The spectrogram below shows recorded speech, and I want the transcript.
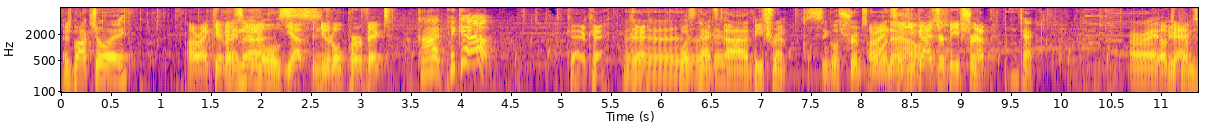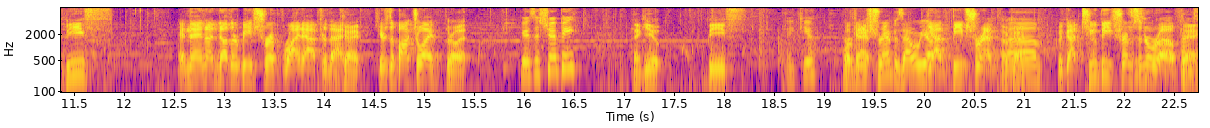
There's bok choy. All right. Give and us noodles. A, yep. Noodle. Perfect. God, pick it up. Okay, okay, okay. Uh, What's next? Uh, beef shrimp. Single shrimp's All right, out. so you guys are beef shrimp. Okay. All right. Okay. Here comes beef. And then another beef shrimp right after that. Okay. Here's a bok choy. Throw it. Here's a shrimpy. Thank you. Beef. Thank you. More okay. beef shrimp? Is that where we yep, are? Yep, beef shrimp. Okay. Um, We've got two beef shrimps in a row. Okay.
